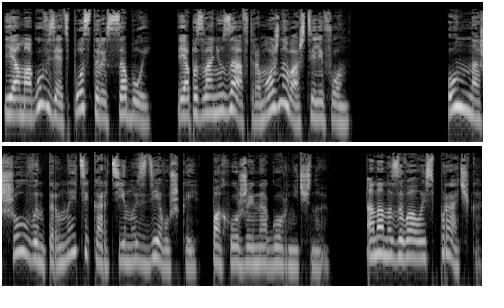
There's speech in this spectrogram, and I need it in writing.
Я могу взять постеры с собой? Я позвоню завтра, можно ваш телефон?» Он нашел в интернете картину с девушкой, похожей на горничную. Она называлась «Прачка».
